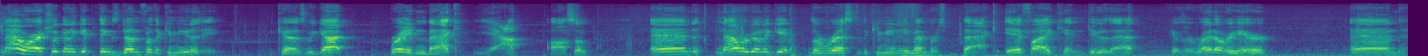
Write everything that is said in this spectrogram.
Now we're actually going to get things done for the community. Because we got Braden back. Yeah, awesome. And now we're going to get the rest of the community members back. If I can do that. Because they're right over here. And...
